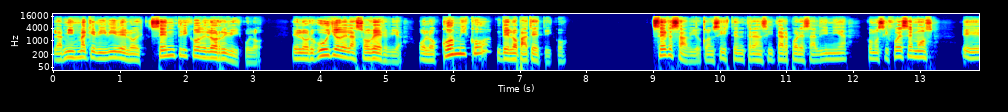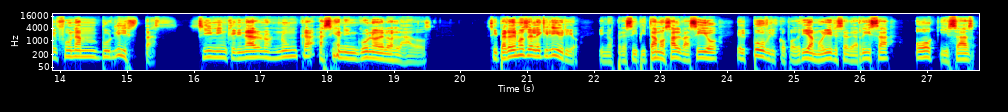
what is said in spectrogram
la misma que divide lo excéntrico de lo ridículo, el orgullo de la soberbia o lo cómico de lo patético. Ser sabio consiste en transitar por esa línea como si fuésemos eh, funambulistas, sin inclinarnos nunca hacia ninguno de los lados. Si perdemos el equilibrio y nos precipitamos al vacío, el público podría morirse de risa o quizás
